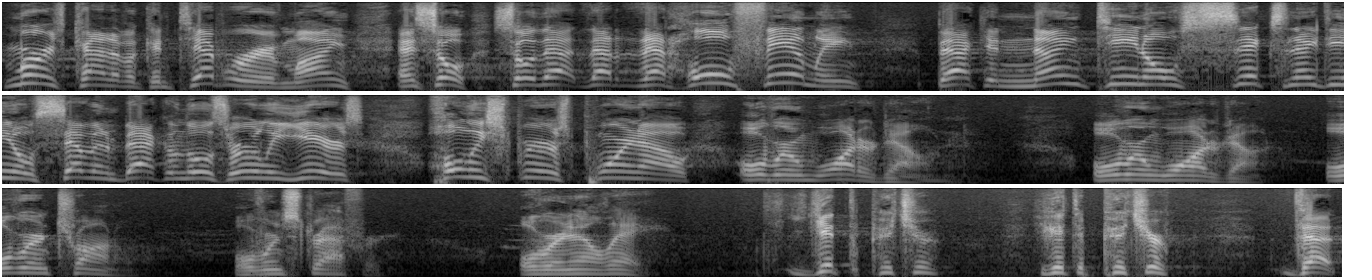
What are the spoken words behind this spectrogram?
Murray's kind of a contemporary of mine. And so, so that, that, that whole family back in 1906, 1907, back in those early years, Holy Spirit is pouring out over in Waterdown, over in Waterdown, over in Toronto, over in Stratford, over in LA. You get the picture? You get the picture that,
